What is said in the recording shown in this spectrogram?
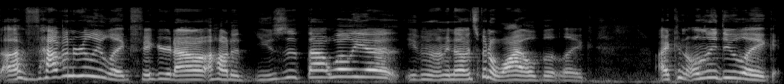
I haven't really like figured out how to use it that well yet. Even I mean, it's been a while, but like I can only do like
